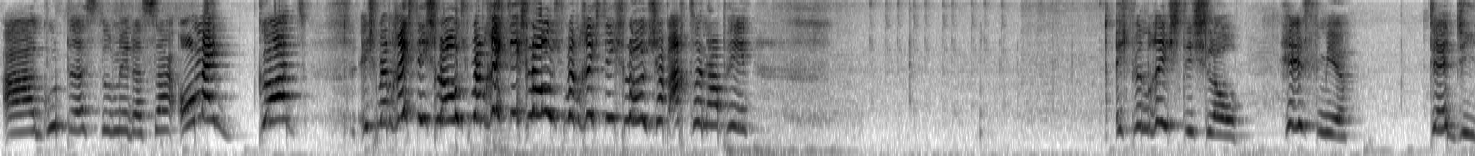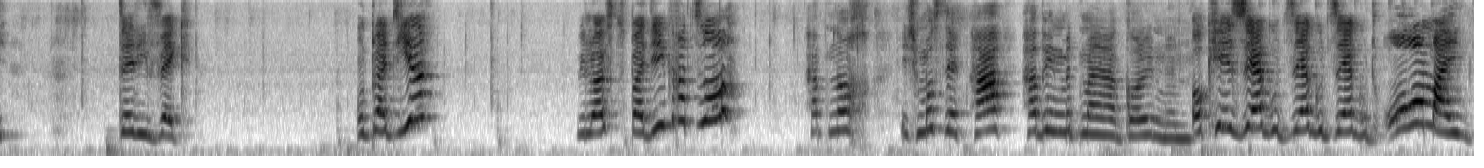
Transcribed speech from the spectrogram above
Ah, gut, dass du mir das sagst. Oh mein Gott. Ich bin richtig low. Ich bin richtig low. Ich bin richtig low. Ich habe 18 HP. Ich bin richtig low. Hilf mir. Daddy. Daddy weg. Und bei dir? Wie läuft's bei dir gerade so? Hab noch. Ich muss den. Ha, hab ihn mit meiner goldenen. Okay, sehr gut, sehr gut, sehr gut. Oh mein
